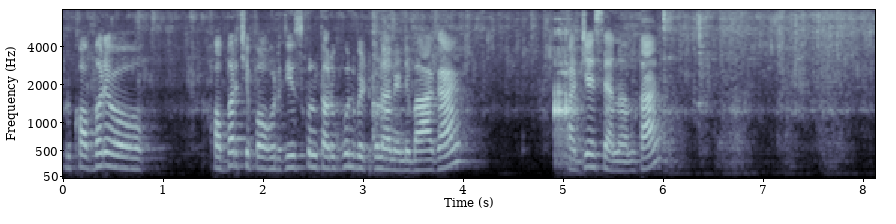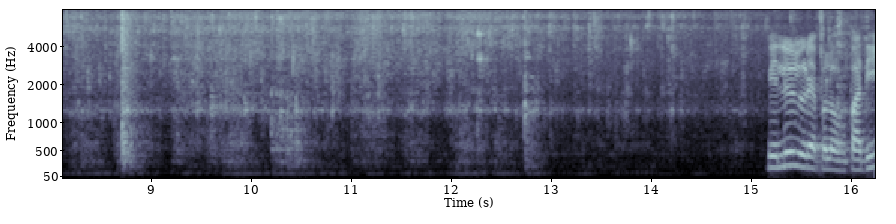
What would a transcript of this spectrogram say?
ఇప్పుడు కొబ్బరి కొబ్బరి చిప్ప ఒకటి తీసుకుని తరుక్కుని పెట్టుకున్నానండి బాగా. కట్ చేశాను అంతా. వెల్లుల్లి రెబ్బలు ఒక పది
